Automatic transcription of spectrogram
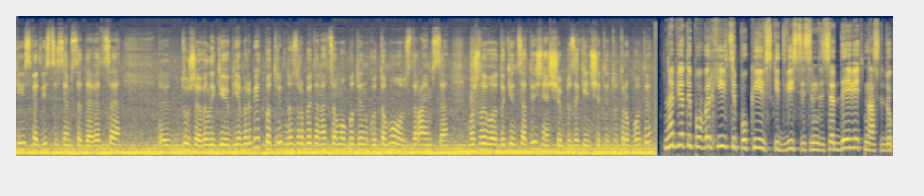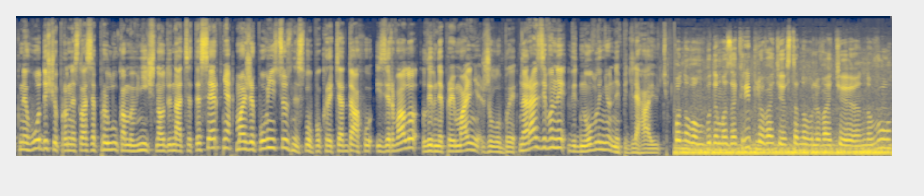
Київська 279. Це дуже великий об'єм робіт потрібно зробити на цьому будинку, тому стараємося, можливо, до кінця тижня, щоб закінчити тут роботи. На п'ятиповерхівці по Київській 279 внаслідок негоди, що пронеслася прилуками в ніч на 11 серпня, майже повністю знесло покриття даху і зірвало ливнеприймальні жолоби. Наразі вони відновленню не підлягають. По-новому будемо закріплювати, встановлювати е, нову.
